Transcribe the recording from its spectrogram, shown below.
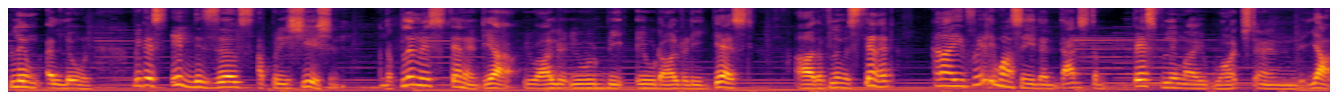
film alone because it deserves appreciation. And the film is Tenet. Yeah, you already you would be you would already guessed. Uh, the film is Tenet, and I really want to say that that's the best film I watched, and yeah,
